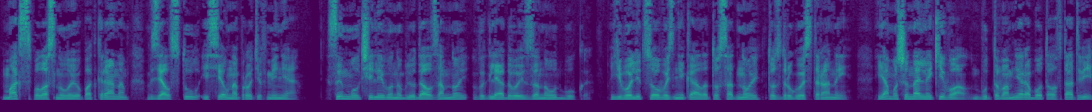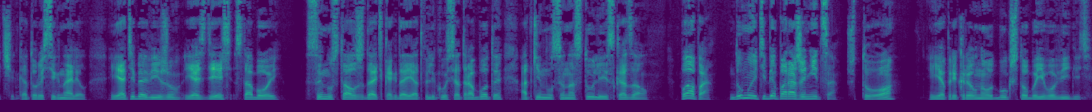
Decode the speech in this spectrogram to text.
Макс сполоснул ее под краном, взял стул и сел напротив меня. Сын молчаливо наблюдал за мной, выглядывая из-за ноутбука. Его лицо возникало то с одной, то с другой стороны. Я машинально кивал, будто во мне работал автоответчик, который сигналил «Я тебя вижу, я здесь, с тобой». Сын устал ждать, когда я отвлекусь от работы, откинулся на стуле и сказал «Папа, думаю, тебе пора жениться». «Что?» Я прикрыл ноутбук, чтобы его видеть.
